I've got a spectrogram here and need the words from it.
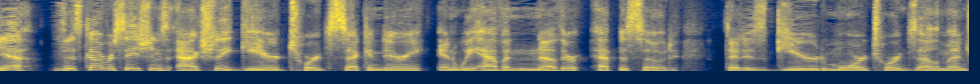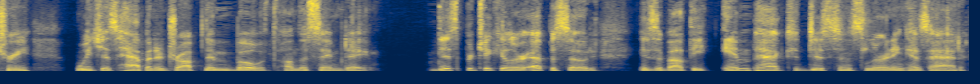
Yeah, this conversation is actually geared towards secondary, and we have another episode that is geared more towards elementary. We just happen to drop them both on the same day. This particular episode is about the impact distance learning has had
